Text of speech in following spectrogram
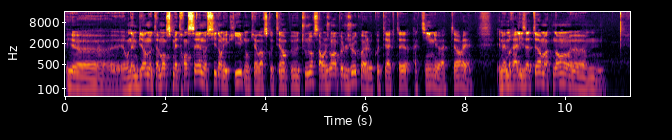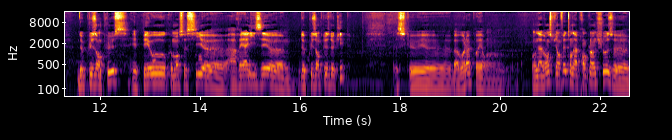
Et, euh, et on aime bien notamment se mettre en scène aussi dans les clips, donc avoir ce côté un peu, toujours ça rejoint un peu le jeu, quoi, le côté acteur, acting, euh, acteur et, même réalisateur maintenant. de plus en plus et PO commence aussi à réaliser de plus en plus de clips parce que euh, bah voilà quoi on, avance puis en fait on apprend plein de choses euh,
